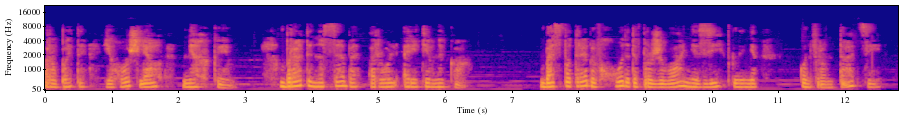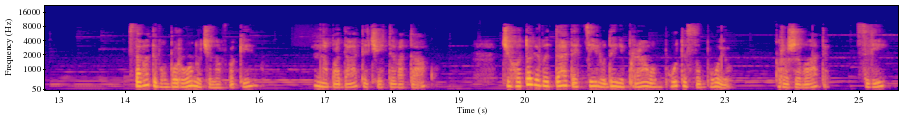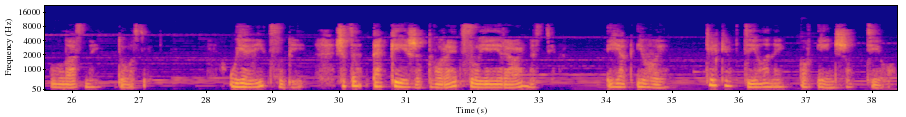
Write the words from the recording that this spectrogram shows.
робити його шлях м'яким, брати на себе роль рятівника, без потреби входити в проживання, зіткнення, конфронтації, ставати в оборону чи навпаки, нападати чи йти в атаку. Чи готові ви дати цій людині право бути собою, проживати? Свій власний досвід. Уявіть собі, що це такий же творець своєї реальності, як і ви, тільки втілений в інше тіло.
